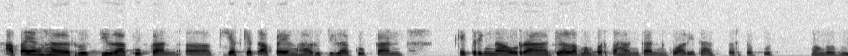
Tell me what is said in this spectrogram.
apa yang harus dilakukan, uh, kiat-kiat apa yang harus dilakukan catering Naura dalam mempertahankan kualitas tersebut? Monggo Bu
